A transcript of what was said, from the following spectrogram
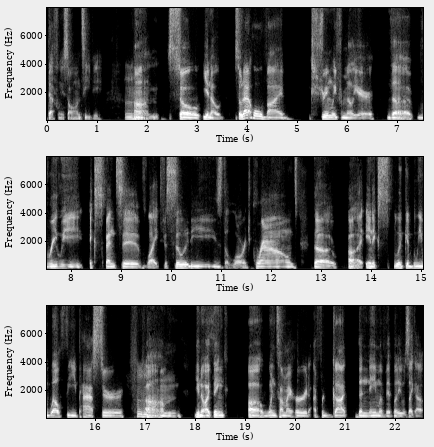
definitely saw on TV. Mm-hmm. Um, so you know, so that whole vibe, extremely familiar. The really expensive like facilities, the large grounds, the uh, inexplicably wealthy pastor. um, you know, I think uh one time I heard I forgot the name of it, but he was like a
